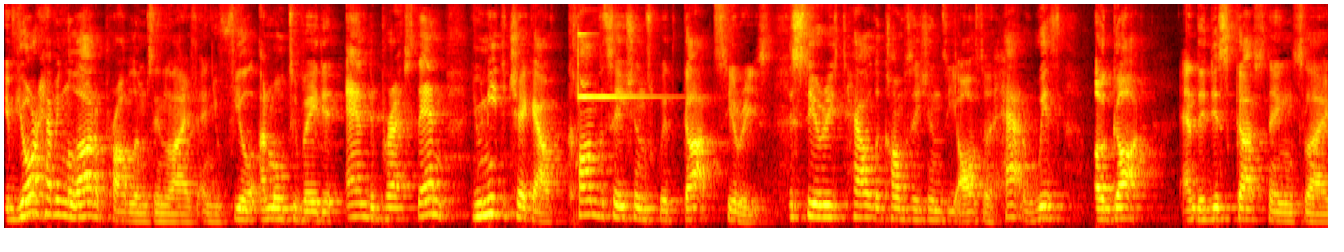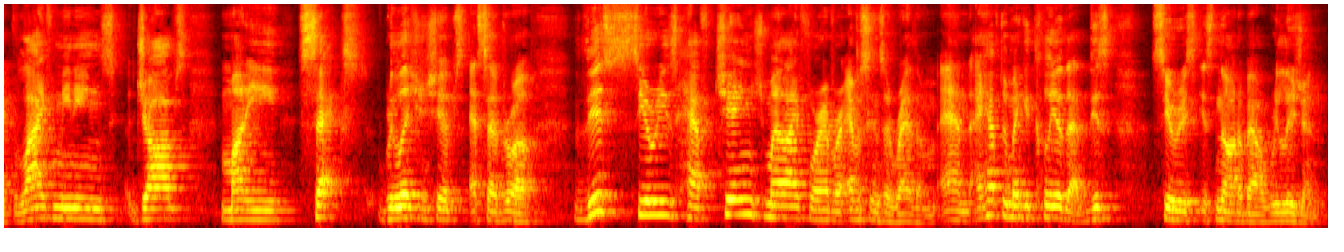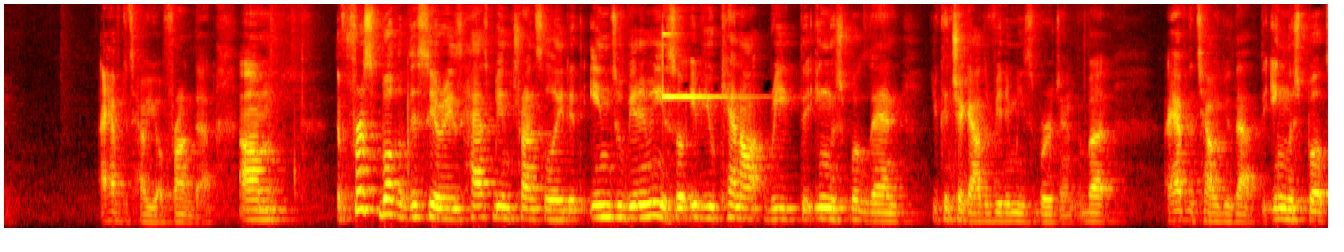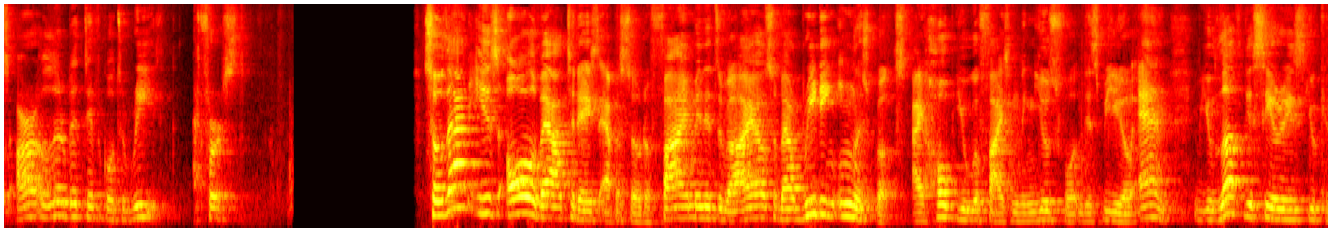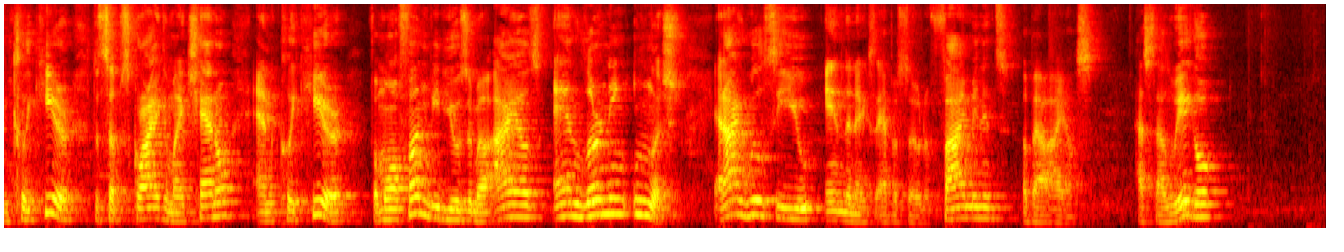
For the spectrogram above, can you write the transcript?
If you're having a lot of problems in life and you feel unmotivated and depressed, then you need to check out Conversations with God series. This series tells the conversations the author had with a God and they discuss things like life meanings, jobs, money, sex, relationships, etc. This series have changed my life forever ever since I read them and I have to make it clear that this series is not about religion. I have to tell you upfront that. Um, the first book of this series has been translated into Vietnamese, so if you cannot read the English book, then you can check out the Vietnamese version. But I have to tell you that the English books are a little bit difficult to read at first. So that is all about today's episode of 5 Minutes of IELTS about reading English books. I hope you will find something useful in this video and if you love this series, you can click here to subscribe to my channel and click here for more fun videos about IELTS and learning English. And I will see you in the next episode of 5 Minutes about IELTS. Hasta luego!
